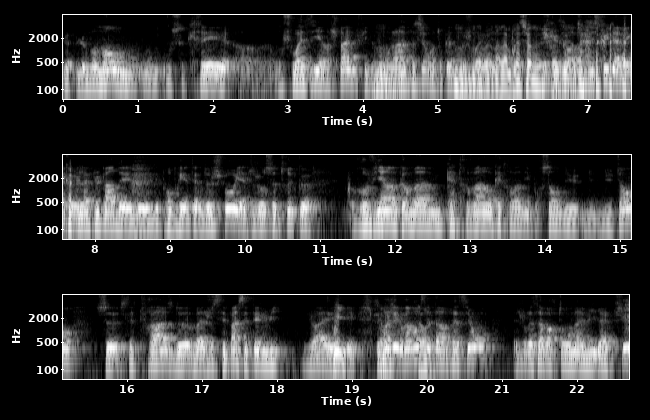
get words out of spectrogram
le, le moment où, où, où se crée, euh, on choisit un cheval. Finalement, Mm. on a l'impression, en tout cas, de le ouais, choisir. on a l'impression de le choisir. quand ouais. tu discutes avec euh, la plupart des, des, des propriétaires de chevaux, il y a toujours ce truc que revient quand même 80 ou 90% du, du, du temps, ce, cette phrase de bah, je sais pas, c'était lui. Tu vois, et, Oui, et- moi vrai, j'ai vraiment cette impression, et je voudrais savoir ton avis là-dessus,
